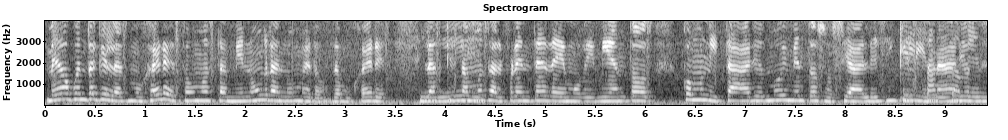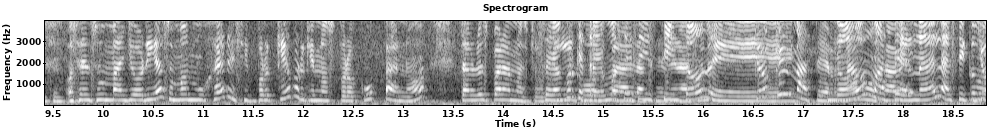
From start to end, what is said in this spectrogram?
me he dado cuenta que las mujeres somos también un gran número de mujeres, las que estamos al frente de movimientos comunitarios, movimientos sociales, inquilinarios. O sea, en su mayoría somos mujeres. ¿Y por qué? Porque nos preocupa, ¿no? Tal vez para nuestros hijos, porque traemos ese instinto de... Creo que maternal. No, maternal, así como yo,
